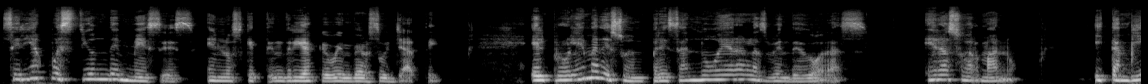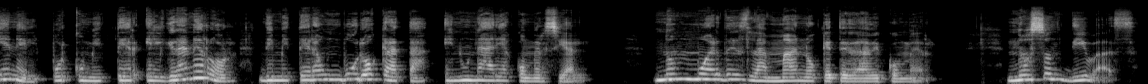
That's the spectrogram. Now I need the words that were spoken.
sería cuestión de meses en los que tendría que vender su yate. El problema de su empresa no eran las vendedoras, era su hermano. Y también él por cometer el gran error de meter a un burócrata en un área comercial. No muerdes la mano que te da de comer. No son divas,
